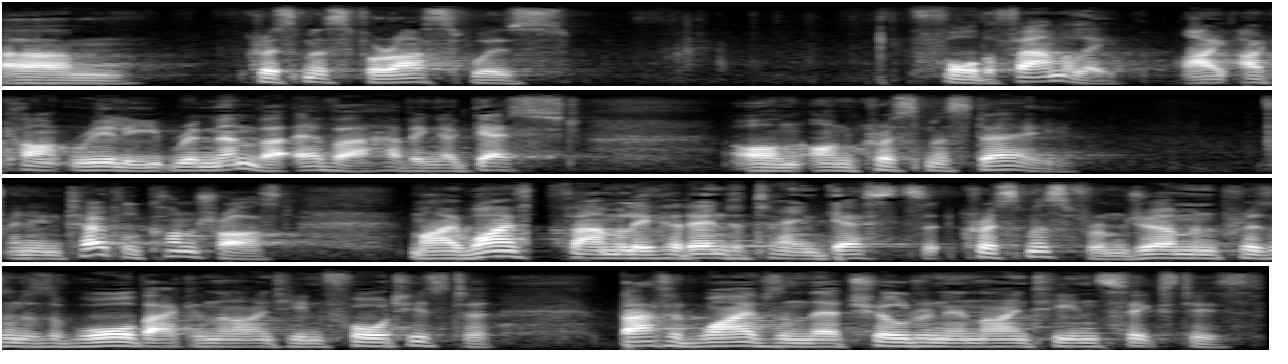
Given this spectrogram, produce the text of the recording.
Um, Christmas for us was for the family. I, I can't really remember ever having a guest on, on Christmas Day. And in total contrast, my wife's family had entertained guests at Christmas from German prisoners of war back in the 1940s to battered wives and their children in the 1960s.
